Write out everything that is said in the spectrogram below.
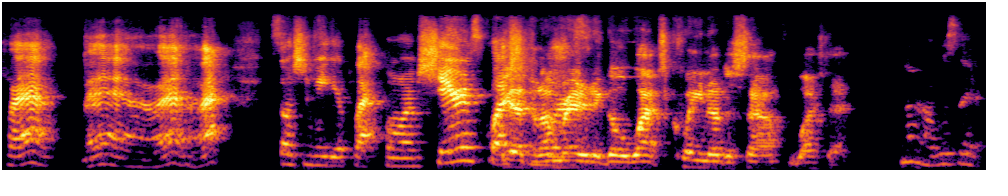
class social media platforms. Sharon's question. Yeah, because I'm ready to go watch Queen of the South. You watch that? No, what's that?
